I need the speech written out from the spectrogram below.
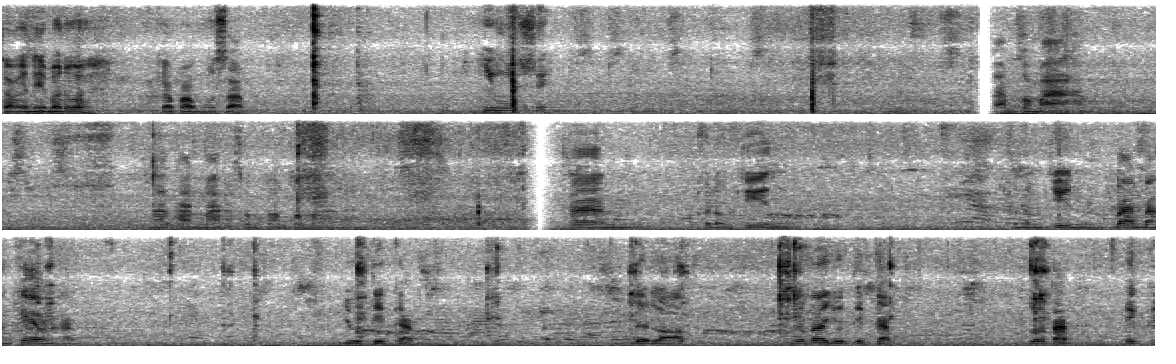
สั่งอันนี้มาด้วยกะเพราหมูสับหิวสิตามก็มาครับ น่าทานมากครับส้มตำก็มาทานขนมจีน ขนมจีนบ้านบางแก้วนะครับ อยู่ติดกับเดอะล็อบแล้วก็อยู่ติดกับโ o ตัสเอ็กเพ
